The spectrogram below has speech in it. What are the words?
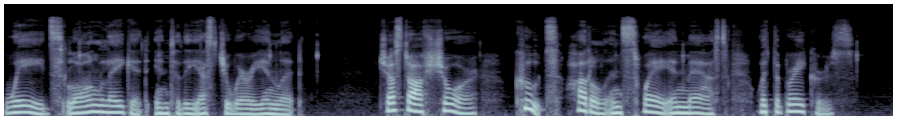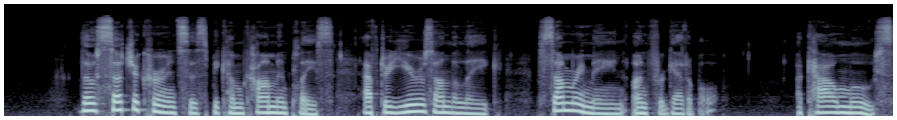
wades long legged into the estuary inlet. Just offshore, coots huddle and sway in mass with the breakers. Though such occurrences become commonplace after years on the lake, some remain unforgettable. A cow moose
